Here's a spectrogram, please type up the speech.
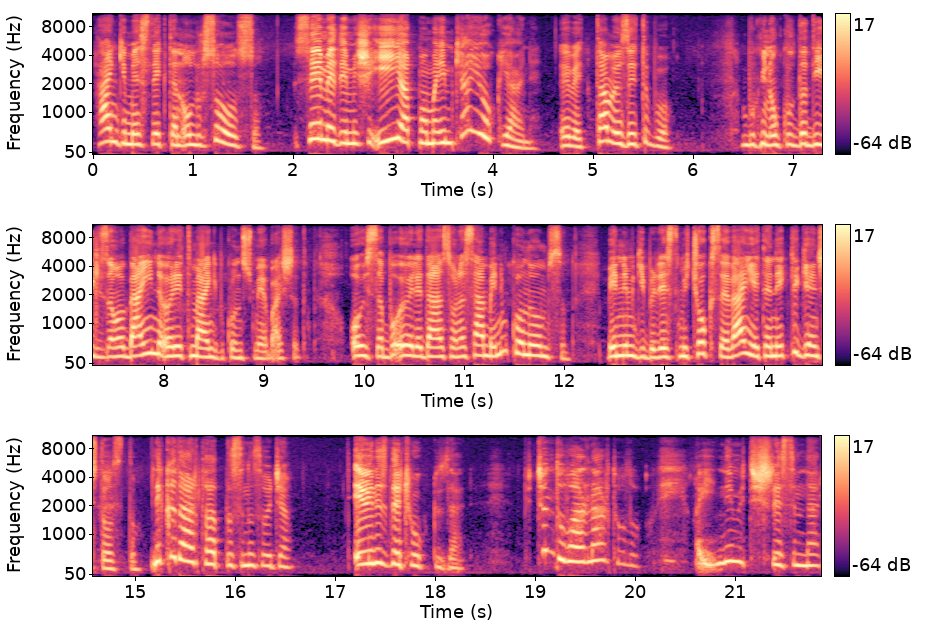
Hangi meslekten olursa olsun. Sevmediğim işi iyi yapmama imkan yok yani. Evet, tam özeti bu. Bugün okulda değiliz ama ben yine öğretmen gibi konuşmaya başladım. Oysa bu öğleden sonra sen benim konuğumsun. Benim gibi resmi çok seven yetenekli genç dostum. Ne kadar tatlısınız hocam. Eviniz de çok güzel. Bütün duvarlar dolu. Ay ne müthiş resimler.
